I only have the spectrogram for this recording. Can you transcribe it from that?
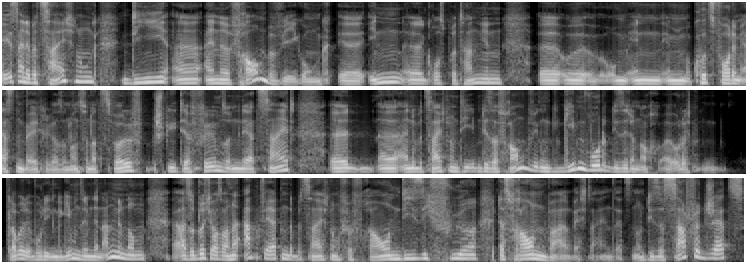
ist eine Bezeichnung, die äh, eine Frauenbewegung äh, in äh, Großbritannien äh, um in, im, kurz vor dem Ersten Weltkrieg, also 1912 spielt der Film so in der Zeit, äh, äh, eine Bezeichnung, die eben dieser Frauenbewegung gegeben wurde, die sie dann auch, äh, oder glaube, wurde ihnen gegeben und sie haben den angenommen. Also durchaus auch eine abwertende Bezeichnung für Frauen, die sich für das Frauenwahlrecht einsetzen. Und diese Suffragettes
